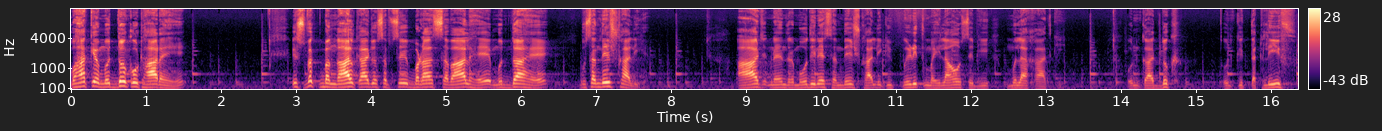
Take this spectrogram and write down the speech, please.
वहाँ के मुद्दों को उठा रहे हैं। इस वक्त बंगाल का जो सबसे बड़ा सवाल है, मुद्दा है, वो संदेश खाली है। आज नरेंद्र मोदी ने संदेश खाली की पीड़ित महिलाओं से भी मुलाकात की। उनका दुख उनकी तकलीफ़,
